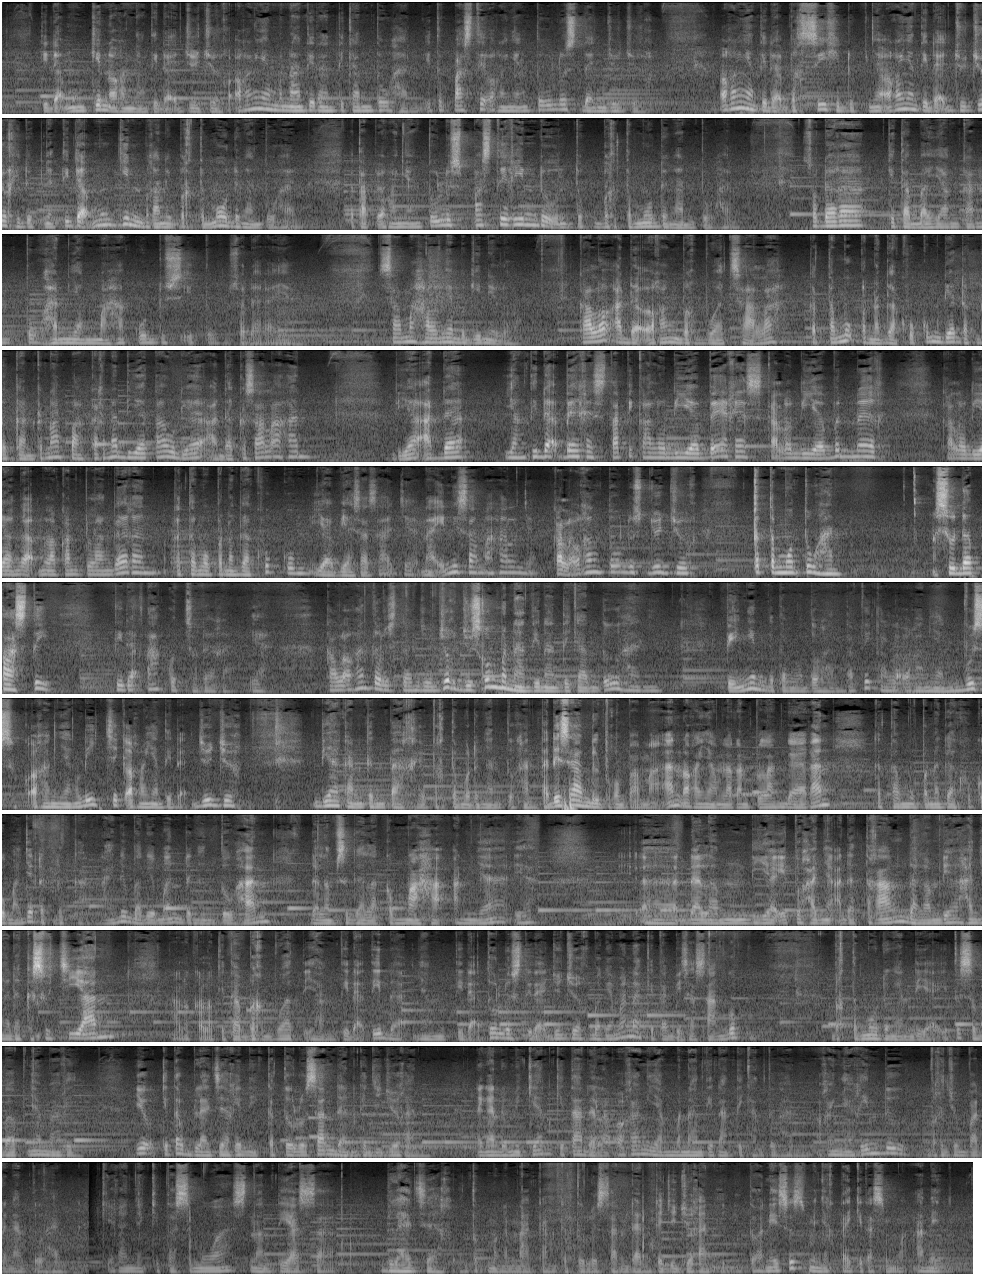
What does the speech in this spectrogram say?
tidak mungkin orang yang tidak jujur. Orang yang menanti-nantikan Tuhan itu pasti orang yang tulus dan jujur. Orang yang tidak bersih hidupnya, orang yang tidak jujur hidupnya, tidak mungkin berani bertemu dengan Tuhan. Tetapi orang yang tulus pasti rindu untuk bertemu dengan Tuhan. Saudara, kita bayangkan Tuhan yang Maha Kudus itu, saudara ya. Sama halnya begini loh. Kalau ada orang berbuat salah, ketemu penegak hukum dia deg-degan. Kenapa? Karena dia tahu dia ada kesalahan. Dia ada yang tidak beres. Tapi kalau dia beres, kalau dia benar, kalau dia nggak melakukan pelanggaran, ketemu penegak hukum, ya biasa saja. Nah ini sama halnya. Kalau orang tulus jujur, ketemu Tuhan, sudah pasti tidak takut saudara. Ya, kalau orang tulus dan jujur justru menanti-nantikan Tuhan pingin ketemu Tuhan. Tapi kalau orang yang busuk, orang yang licik, orang yang tidak jujur, dia akan gentar ya, bertemu dengan Tuhan. Tadi saya ambil perumpamaan orang yang melakukan pelanggaran ketemu penegak hukum aja deg-degan. Nah ini bagaimana dengan Tuhan dalam segala kemahaannya ya. E, dalam dia itu hanya ada terang, dalam dia hanya ada kesucian. Kalau kalau kita berbuat yang tidak-tidak, yang tidak tulus, tidak jujur, bagaimana kita bisa sanggup bertemu dengan dia. Itu sebabnya mari yuk kita belajar ini ketulusan dan kejujuran. Dengan demikian kita adalah orang yang menanti-nantikan Tuhan, orang yang rindu berjumpa dengan Tuhan. Kiranya kita semua senantiasa belajar untuk mengenakan ketulusan dan kejujuran ini. Tuhan Yesus menyertai kita semua. Amin.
